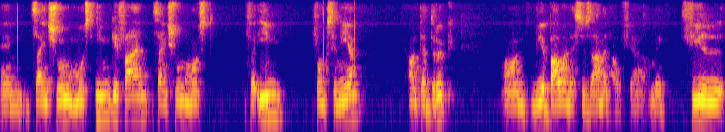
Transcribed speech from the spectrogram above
Ähm, sein Schwung muss ihm gefallen, sein Schwung muss für ihn funktionieren unter Druck und wir bauen es zusammen auf, ja, mit viel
